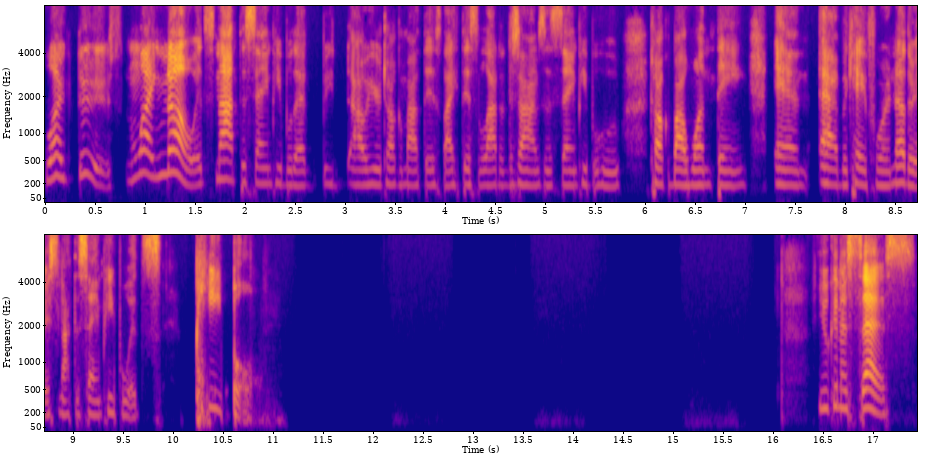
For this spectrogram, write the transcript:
like this." I'm like, no, it's not the same people that be out here talking about this like this. A lot of the times, it's the same people who talk about one thing and advocate for another. It's not the same people. It's people. You can assess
